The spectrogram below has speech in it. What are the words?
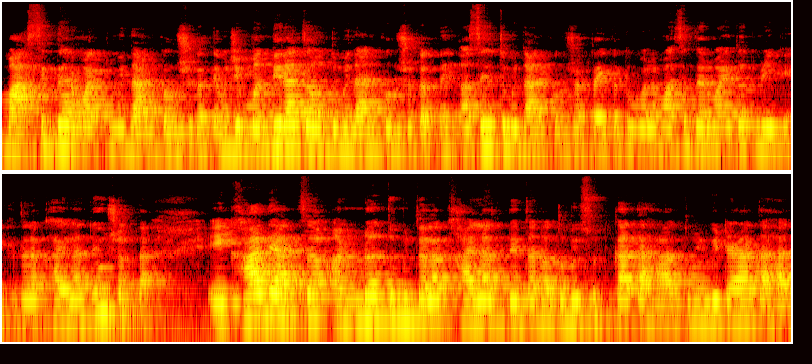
मासिक धर्मात तुम्ही दान करू शकत नाही. म्हणजे मंदिरात जाऊन तुम्ही दान करू शकत नाही. असंही तुम्ही दान करू शकता. एका तुम्हाला मासिक धर्म आहे तर तुम्ही एक- एखाद्याला खायला देऊ शकता. एखाद्याचं अन्न तुम्ही त्याला खायला देताना तुम्ही सुटकात आहात तुम्ही विटाळात आहात.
